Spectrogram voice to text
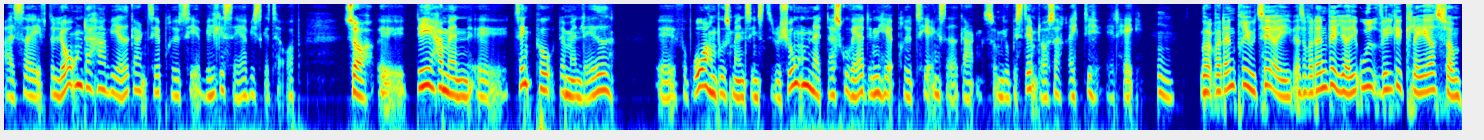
Altså efter loven, der har vi adgang til at prioritere, hvilke sager vi skal tage op. Så øh, det har man øh, tænkt på, da man lavede øh, forbrugerombudsmandsinstitutionen, at der skulle være den her prioriteringsadgang, som jo bestemt også er rigtig at have. Mm. Hvordan prioriterer I? Altså, hvordan vælger I ud, hvilke klager, som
